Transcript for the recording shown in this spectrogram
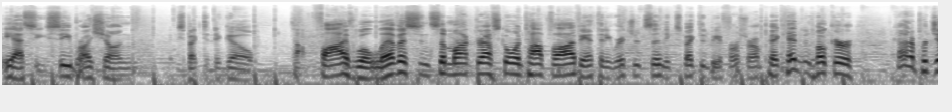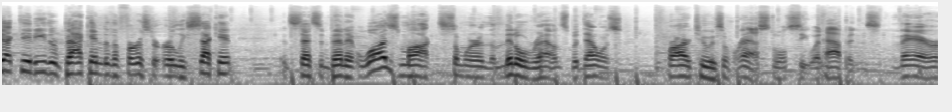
the SEC. Bryce Young expected to go top five. Will Levis in some mock drafts going top five. Anthony Richardson expected to be a first round pick. Hendon Hooker kind of projected either back into the first or early second. And Stetson Bennett was mocked somewhere in the middle rounds, but that was prior to his arrest. We'll see what happens there.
